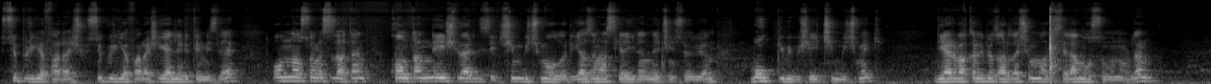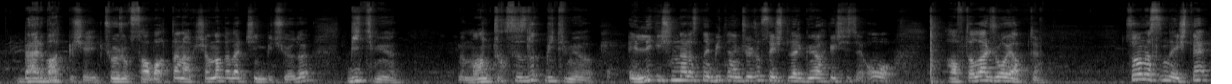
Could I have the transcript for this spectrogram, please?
süpürge faraş, süpürge faraş yerleri temizle. Ondan sonrası zaten komutan ne iş verdiyse çim biçme olur. Yazın askere gidenler için söylüyorum. Bok gibi bir şey çim biçmek. Diyarbakırlı bir kardeşim var. Selam olsun bana oradan. Berbat bir şey. Çocuk sabahtan akşama kadar çim biçiyordu. Bitmiyor. Mantıksızlık bitmiyor. 50 kişinin arasında bir tane çocuk seçtiler günah keçisi. O haftalarca o yaptı. Sonrasında işte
